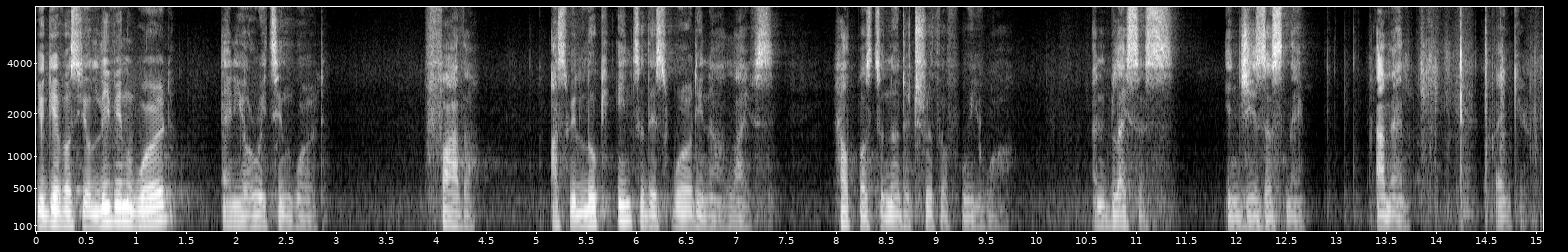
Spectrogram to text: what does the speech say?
You gave us your living word and your written word. Father, as we look into this world in our lives, help us to know the truth of who you are and bless us in Jesus' name. Amen. Thank you.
